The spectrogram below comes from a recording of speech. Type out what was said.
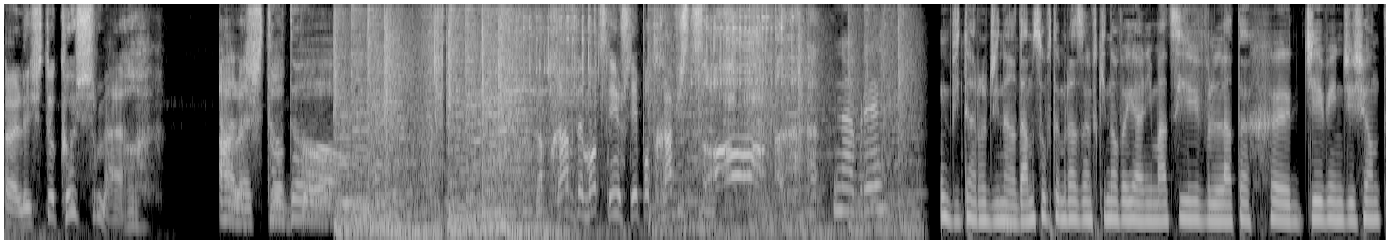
Ależ to koszmar. Ależ to do... Naprawdę mocniej już nie potrafisz, co? Dobry. Wita rodzina Adamsów, tym razem w kinowej animacji w latach 90.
